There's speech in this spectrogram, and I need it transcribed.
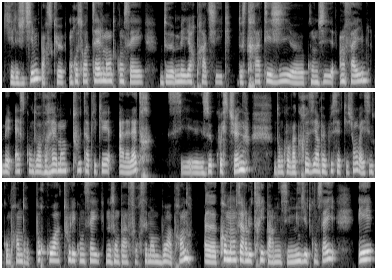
qui est légitime parce que on reçoit tellement de conseils, de meilleures pratiques, de stratégies euh, qu'on dit infaillibles, mais est-ce qu'on doit vraiment tout appliquer à la lettre? C'est the question. Donc on va creuser un peu plus cette question, on va essayer de comprendre pourquoi tous les conseils ne sont pas forcément bons à prendre euh, comment faire le tri parmi ces milliers de conseils et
